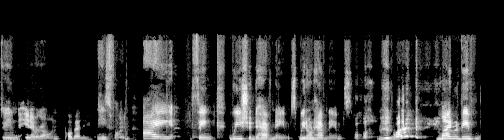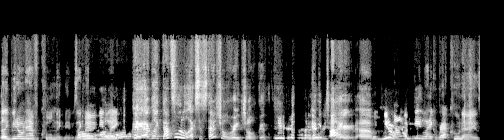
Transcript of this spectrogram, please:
So he, he never got one. Paul Benny. He's fine. I think we should have names. We don't have names. Mhm. what? Mine would be like we don't have cool nicknames. Like mine would be Oh, like oh, okay. I'm like that's a little existential, Rachel. getting tired. like, Um, You don't have to be like raccoon eyes.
